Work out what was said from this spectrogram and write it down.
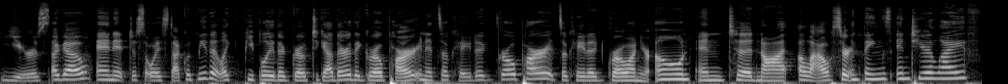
years ago, and it just always stuck with me that like people either grow together, they grow apart, and it's okay to grow apart. It's okay to grow on your own and to not allow certain things into your life.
